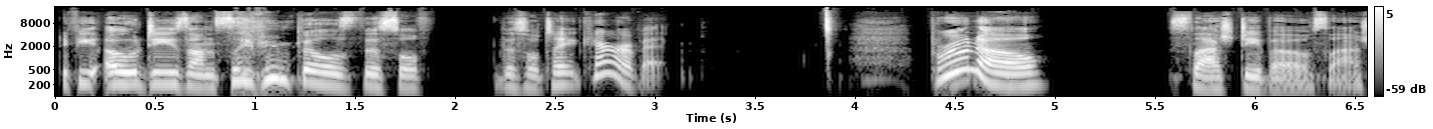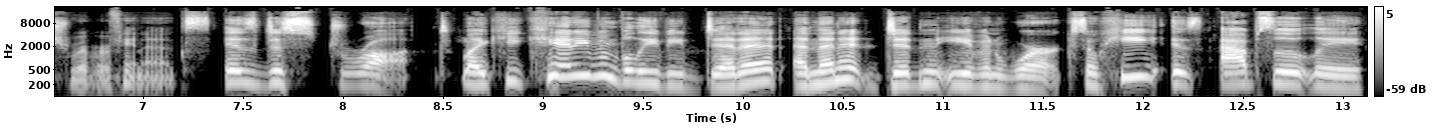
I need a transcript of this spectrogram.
if he ODs on sleeping pills, this will this will take care of it. Bruno slash Devo slash River Phoenix is distraught. Like he can't even believe he did it, and then it didn't even work. So he is absolutely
